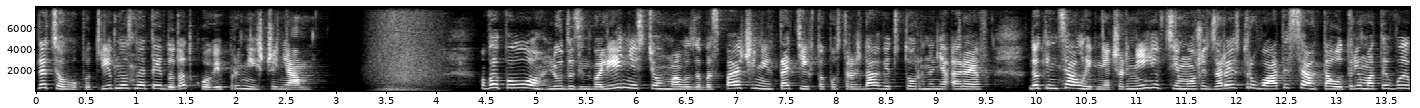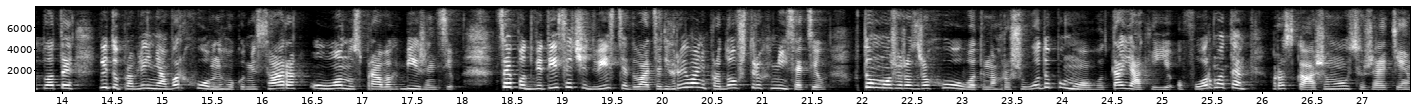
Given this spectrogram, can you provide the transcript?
Для цього потрібно знайти додаткові приміщення. ВПО, люди з інвалідністю, малозабезпечені та ті, хто постраждав від вторгнення РФ. До кінця липня чернігівці можуть зареєструватися та отримати виплати від управління Верховного комісара ООН у справах біженців. Це по 2220 гривень продовж трьох місяців. Хто може розраховувати на грошову допомогу та як її оформити, розкажемо у сюжеті.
